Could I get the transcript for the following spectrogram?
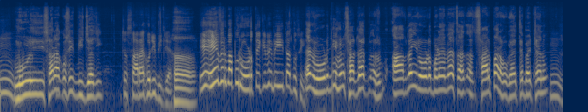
ਹੂੰ। ਮੂਲੀ ਸਾਰਾ ਕੁਝ ਹੀ ਬੀਜਿਆ ਜੀ। ਅੱਛਾ ਸਾਰਾ ਕੁਝ ਹੀ ਬੀਜਿਆ। ਹਾਂ। ਇਹ ਇਹ ਫਿਰ ਬਾਪੂ ਰੋਡ ਤੇ ਕਿਵੇਂ ਬੀਜਤਾ ਤੁਸੀਂ? ਇਹ ਰੋਡ ਜੀ ਹੁਣ ਸਾਡਾ ਰ- ਆਪਦਾ ਹੀ ਰੋਡ ਬਣਿਆ ਹੋਇਆ ਸਾ- ਸਾਲ ਭਰ ਹੋ ਗਿਆ ਇੱਥੇ ਬੈਠਿਆਂ ਨੂੰ। ਹੂੰ।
